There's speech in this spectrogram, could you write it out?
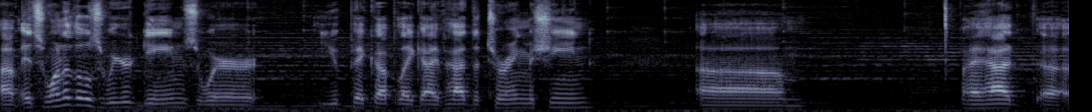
Um, it's one of those weird games where you pick up, like, I've had the Turing machine. Um, I had uh,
